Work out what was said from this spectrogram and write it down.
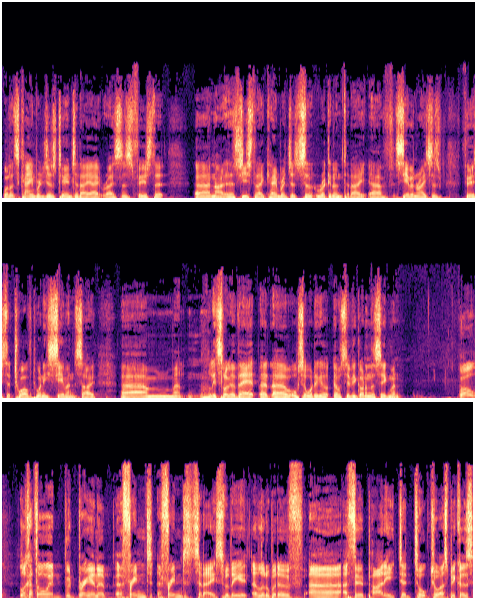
Well, it's Cambridge's turn today. Eight races. First at uh, no, it's yesterday, Cambridge. It's Riccarton today. Uh, seven races. First at twelve twenty-seven. So um, let's look at that. But uh, also, what else have you got in the segment? Well, look, I thought we'd, we'd bring in a, a friend, a friend today, Smithy, a little bit of uh, a third party to talk to us because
